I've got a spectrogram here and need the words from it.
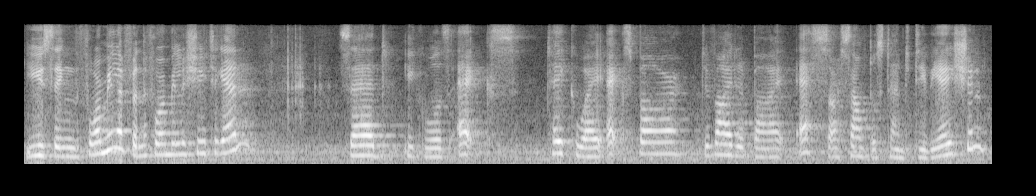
Using the formula from the formula sheet again, z equals x, take away x bar divided by s, our sample standard deviation.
